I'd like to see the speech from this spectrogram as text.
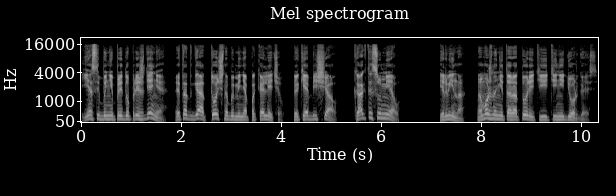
Если бы не предупреждение, этот гад точно бы меня покалечил, как и обещал. Как ты сумел? Ирвина, а можно не тараторить и идти не дергаясь?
